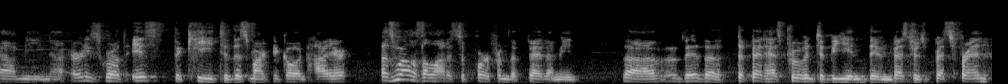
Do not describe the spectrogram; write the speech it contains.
I mean, uh, earnings growth is the key to this market going higher, as well as a lot of support from the Fed. I mean, uh, the, the, the, Fed has proven to be in the investor's best friend.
